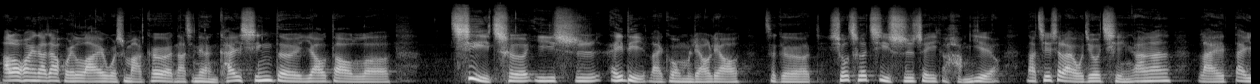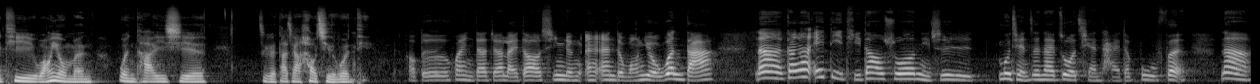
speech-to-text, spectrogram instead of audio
Hello，欢迎大家回来，我是马克。那今天很开心的邀到了。汽车医师 AD 来跟我们聊聊这个修车技师这一个行业哦。那接下来我就请安安来代替网友们问他一些这个大家好奇的问题。好的，欢迎大家来到新人安安的网友问答。那刚刚 AD 提到说你是目前正在做前台的部分，那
